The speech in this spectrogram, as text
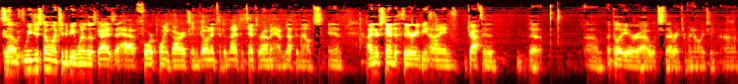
So So we just don't want you to be one of those guys that have four point guards and going into the ninth and tenth round and have nothing else. And I understand the theory behind drafting the, the um, ability, or uh, what's the right terminology? Um,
